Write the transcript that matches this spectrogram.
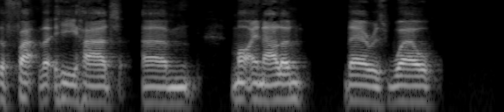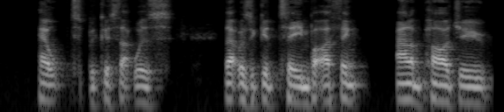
the fact that he had um, Martin Allen there as well helped because that was that was a good team. But I think Alan Pardew,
